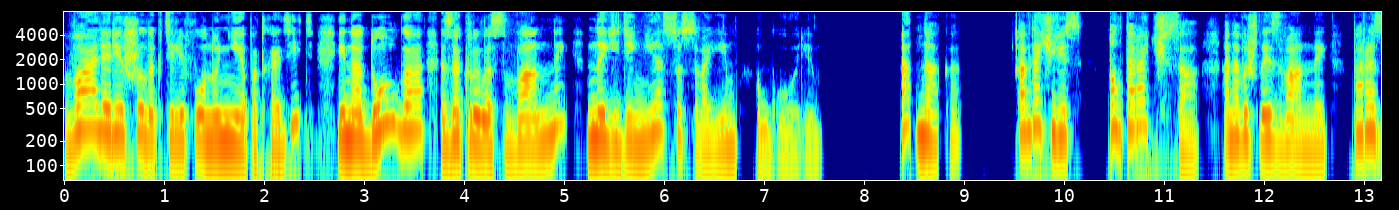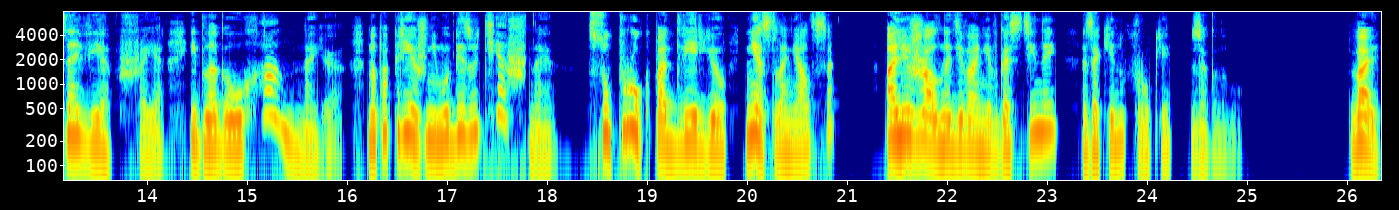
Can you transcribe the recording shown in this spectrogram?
Валя решила к телефону не подходить и надолго закрылась в ванной наедине со своим горем. Однако, когда через полтора часа она вышла из ванной, порозовевшая и благоуханная, но по-прежнему безутешная, супруг под дверью не слонялся, а лежал на диване в гостиной, закинув руки за голову. — Валь,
